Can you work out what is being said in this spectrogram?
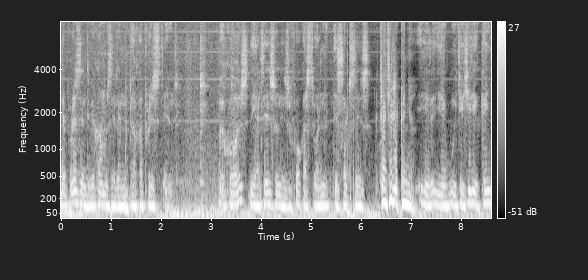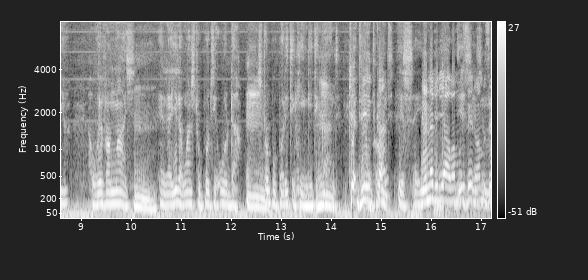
the president becomes a remutaka president because the attention is focused on the success. Kyekiri e kenya? Kyekiri e kenya however much. And Raila wants to put order. Stop politicking it can't. Ti- ti- it can't. byonna biri awo This bamuze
